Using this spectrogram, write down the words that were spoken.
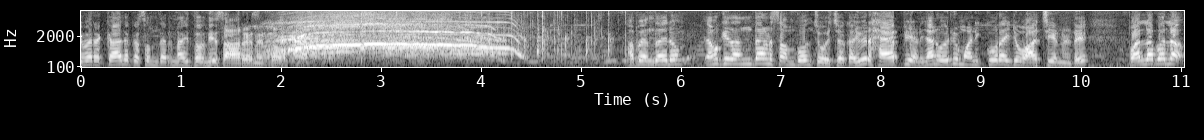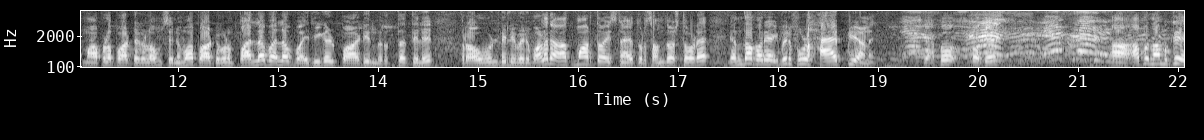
ഇവരെക്കാലൊക്കെ സുന്ദരനായി തോന്നിയ സാറാണ് കേട്ടോ. അപ്പോൾ എന്തായാലും നമുക്കിത് എന്താണ് സംഭവം ചോദിച്ചേക്കാം ഇവർ ഹാപ്പിയാണ്. ഞാൻ ഒരു മണിക്കൂറായിട്ട് വാച്ച് ചെയ്യുന്നുണ്ട്. പല പല മാപ്പിള പാട്ടുകളും സിനിമാ പാട്ടുകളും പല പല വരികൾ പാടി നൃത്തത്തിൽ റൗണ്ടിൽ ഇവർ വളരെ ആത്മാർത്ഥമായി സ്നേഹത്തോടെ സന്തോഷത്തോടെ എന്താ പറയുക ഇവർ ഫുൾ ഹാപ്പിയാണ്. അപ്പോൾ ഓക്കെ ആ അപ്പോൾ നമുക്ക്.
